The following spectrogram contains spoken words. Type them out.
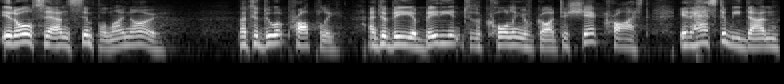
it all sounds simple, I know, but to do it properly and to be obedient to the calling of God, to share Christ, it has to be done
